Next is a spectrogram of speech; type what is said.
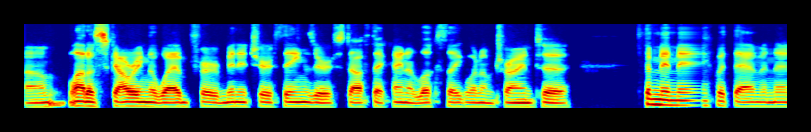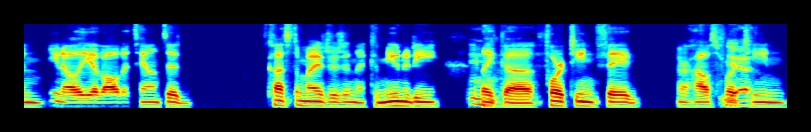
um, a lot of scouring the web for miniature things or stuff that kind of looks like what I'm trying to to mimic with them. And then you know you have all the talented customizers in the community, Mhm. like uh 14 Fig or House 14.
